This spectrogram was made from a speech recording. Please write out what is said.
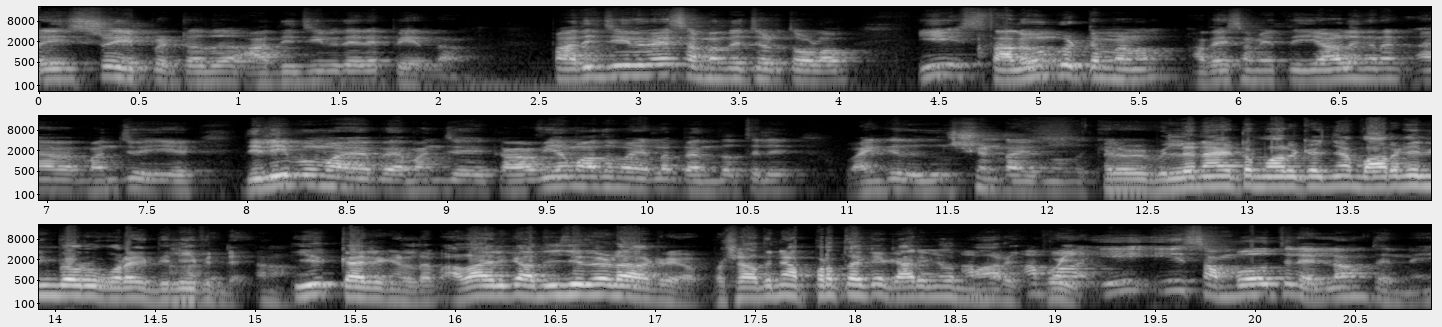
രജിസ്റ്റർ ചെയ്യപ്പെട്ടത് അതിജീവിതയുടെ പേരിലാണ്. അപ്പം അതിജീവിതയെ സംബന്ധിച്ചിടത്തോളം ഈ സ്ഥലവും കിട്ടും വേണം. അതേസമയത്ത് ഇയാൾ ഇങ്ങനെ മഞ്ജു ഈ ദിലീപുമായ മഞ്ജു കാവ്യമാതുമായുള്ള ബന്ധത്തിൽ ഭയങ്കര ഈർഷ്യ ഉണ്ടായിരുന്നു വില്ലനായിട്ട് മാറിക്കഴിഞ്ഞാൽ ബാർഗനിങ് പവർ കുറയും ദിലീപിന്റെ. ഈ കാര്യങ്ങളുടെ അതായിരിക്കും അതിജീതയുടെ ആഗ്രഹം. പക്ഷെ അതിനപ്പുറത്തേക്ക് കാര്യങ്ങൾ മാറി ഈ ഈ സംഭവത്തിലെല്ലാം തന്നെ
